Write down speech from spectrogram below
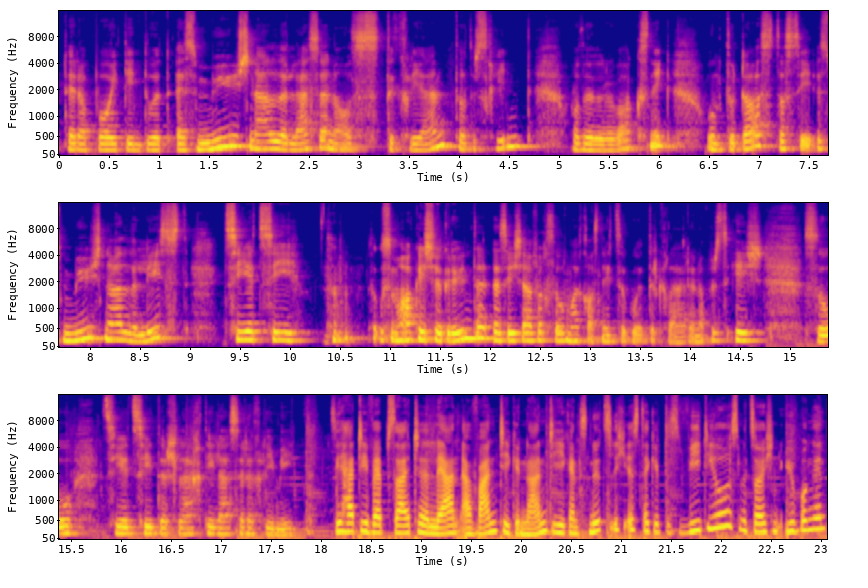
Die Therapeutin tut es Mühe schneller lesen als der Klient oder das Kind oder der Erwachsene. Und durch das, dass sie es Mühe schneller liest, zieht sie aus magischen Gründen, es ist einfach so, man kann es nicht so gut erklären, aber es ist so, zieht sie der schlechte Leser ein bisschen mit. Sie hat die Webseite Lern Avanti genannt, die ganz nützlich ist. Da gibt es Videos mit solchen Übungen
